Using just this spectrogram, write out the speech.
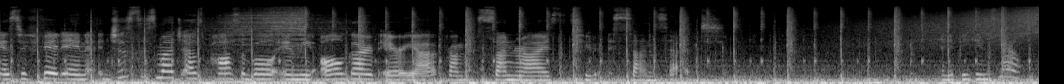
Is to fit in just as much as possible in the Algarve area from sunrise to sunset. And it begins now.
